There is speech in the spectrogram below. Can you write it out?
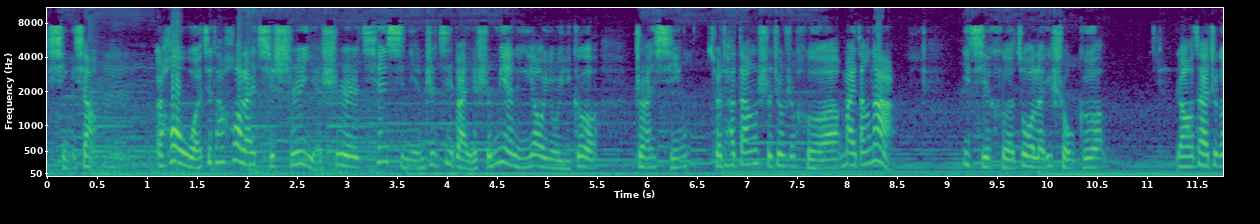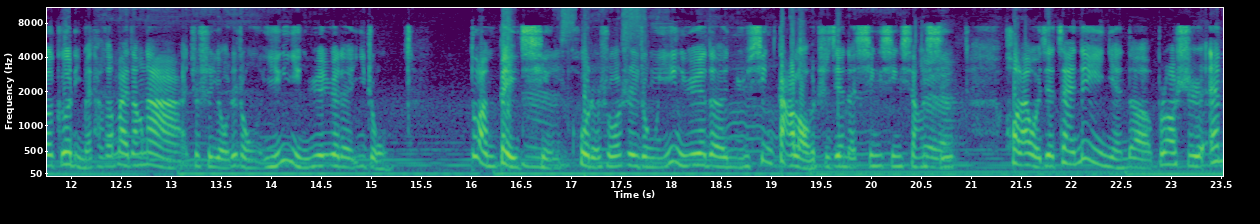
形象。然后我记得她后来其实也是千禧年之际吧，也是面临要有一个转型，所以她当时就是和麦当娜一起合作了一首歌。然后在这个歌里面，她和麦当娜就是有这种隐隐约约的一种。断背情，或者说是一种隐隐约约的女性大佬之间的惺惺相惜。后来我记得在那一年的不知道是 M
